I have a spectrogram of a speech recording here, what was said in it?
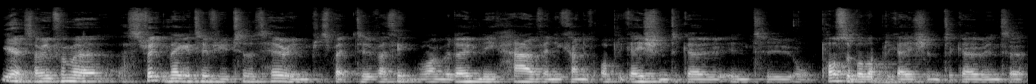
Yes, I mean, from a, a, strict negative utilitarian perspective, I think one would only have any kind of obligation to go into, or possible obligation to go into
